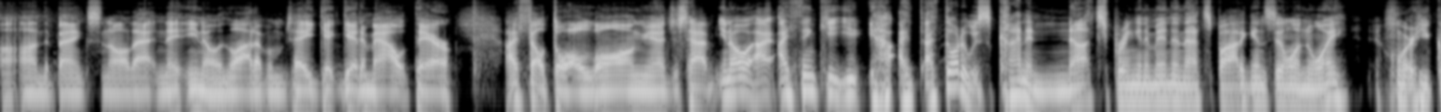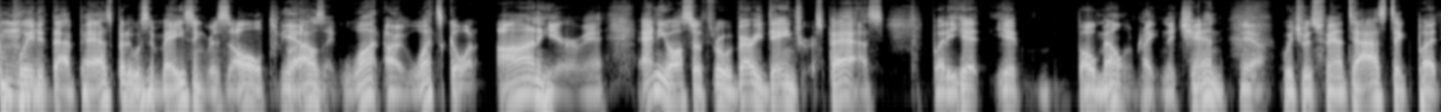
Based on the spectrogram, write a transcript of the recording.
on the banks and all that, and they, you know a lot of them say get get him out there. I felt all along, yeah, just have you know I, I think you, I, I thought it was kind of nuts bringing him in in that spot against Illinois where he mm-hmm. completed mm-hmm. that pass, but it was amazing result. But yeah. I was like, what are what's going on here, man? And he also threw a very dangerous pass, but he hit hit Bo Melton right in the chin, yeah, which was fantastic. But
